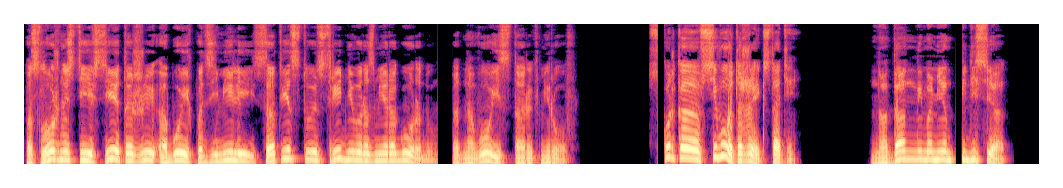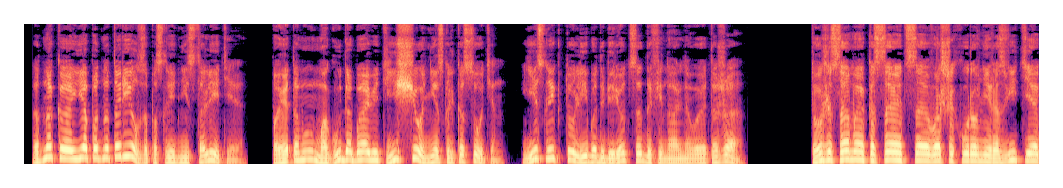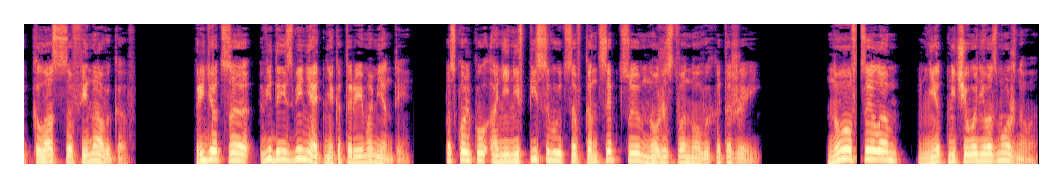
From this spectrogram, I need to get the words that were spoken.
По сложности все этажи обоих подземелий соответствуют среднего размера городу, одного из старых миров. Сколько всего этажей, кстати? На данный момент 50. Однако я поднаторел за последние столетия Поэтому могу добавить еще несколько сотен, если кто-либо доберется до финального этажа. То же самое касается ваших уровней развития классов и навыков. Придется видоизменять некоторые моменты, поскольку они не вписываются в концепцию множества новых этажей. Но в целом нет ничего невозможного.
